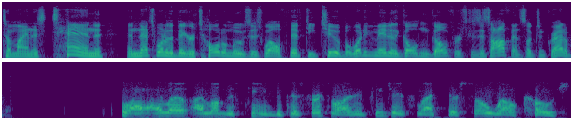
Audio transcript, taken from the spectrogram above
to minus 10, and that's one of the bigger total moves as well, 52. But what have you made of the Golden Gophers? Because this offense looks incredible. Well, I, I love I love this team because first of all, I think PJ Fleck they're so well coached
